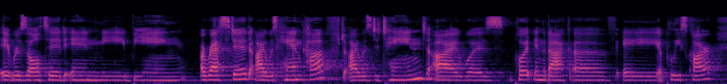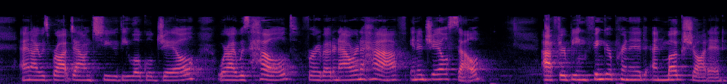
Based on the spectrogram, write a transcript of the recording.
it resulted in me being arrested. I was handcuffed. I was detained. I was put in the back of a, a, police car and I was brought down to the local jail where I was held for about an hour and a half in a jail cell after being fingerprinted and mugshotted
